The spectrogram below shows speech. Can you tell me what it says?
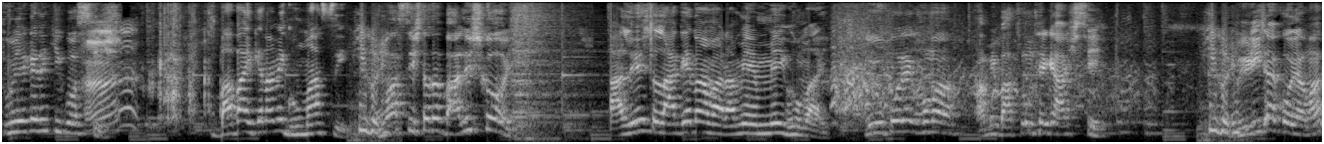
তুই এখানে কি করছিস? বাবা এখানে আমি ঘুমাচ্ছি। ঘুমাচ্ছিস তো বালিশ কই? আলিশ লাগে না আমার আমি এমনিই ঘুমাই। তুই উপরে ঘুমা আমি বাথরুম থেকে আসছি। বিড়িটা কই আমার?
